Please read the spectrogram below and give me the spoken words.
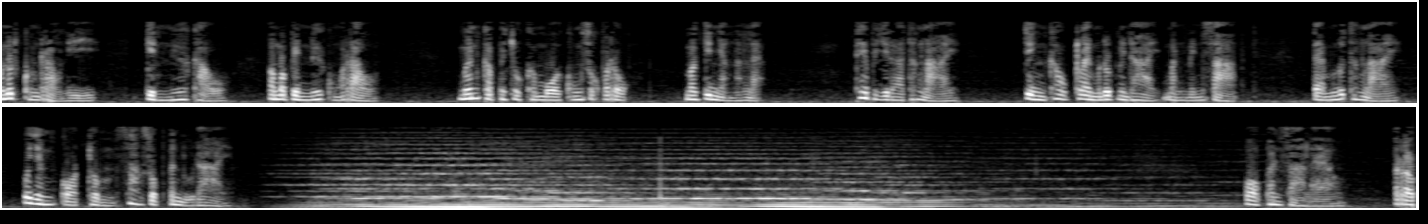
มนุษย์คนเรานี้ กินเนื้อเขาเอามาเป็นเนื้อของเรา เหมือนกับไปฉกขโมยของสกปรก มากินอย่างนั้นแหละ เทพยิราทั้งหลาย จึงเข้าใกล้มนุษย์ไม่ได้มันเหม็นสาบ แต่มนุษย์ทั้งหลายก็ยังกอดชมสร้างศพกันอยู่ได้ออกพรรษาแล้ว เรา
